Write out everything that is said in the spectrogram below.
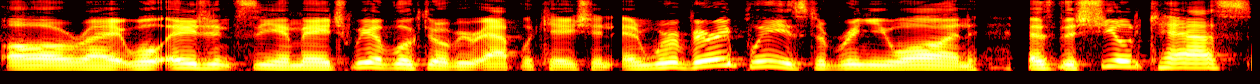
All right. Well, Agent CMH, we have looked over your application, and we're very pleased to bring you on as the Shieldcast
